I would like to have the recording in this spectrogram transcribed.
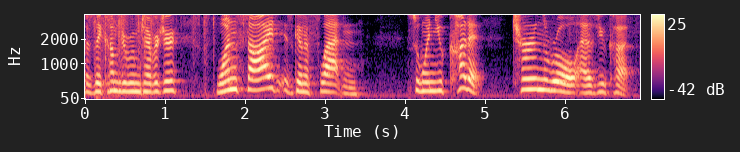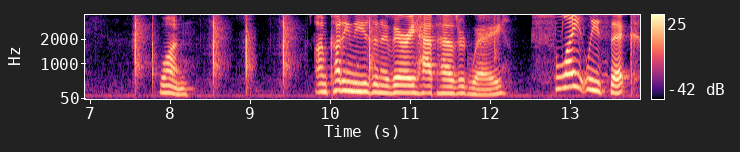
as they come to room temperature, one side is gonna flatten. So when you cut it, turn the roll as you cut. One. I'm cutting these in a very haphazard way, slightly thick,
